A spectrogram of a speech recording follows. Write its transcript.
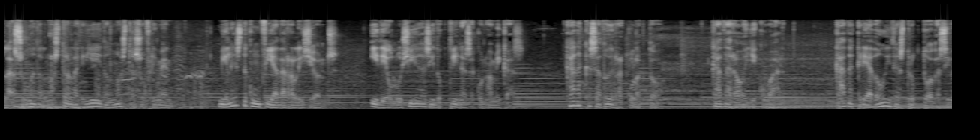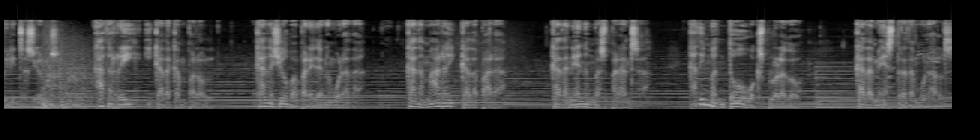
la suma del nostra alegria i del nostre sofriment, milers de confiades religions, ideologies i doctrines econòmiques, cada caçador i recol·lector, cada heroi i covard, cada creador i destructor de civilitzacions, cada rei i cada camperol, cada jove parella enamorada, cada mare i cada pare, cada nen amb esperança, cada inventor o explorador, cada mestre de morals,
